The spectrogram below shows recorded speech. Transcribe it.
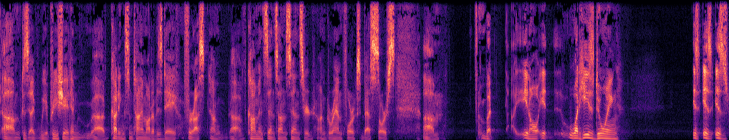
because um, we appreciate him uh, cutting some time out of his day for us on uh, Common Sense UnSensored on Grand Forks Best Source. Um, but you know, it what he's doing is is is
